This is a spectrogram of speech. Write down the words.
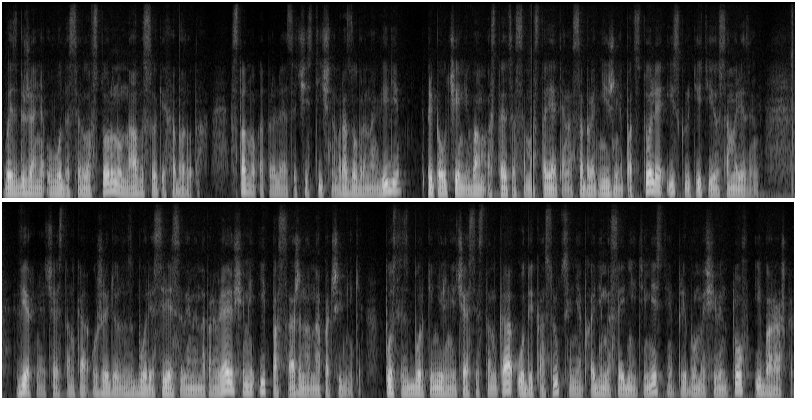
во избежание увода сверла в сторону на высоких оборотах. Станок отправляется частично в разобранном виде. При получении вам остается самостоятельно собрать нижнее подстолье и скрутить ее саморезами. Верхняя часть станка уже идет в сборе с рельсовыми направляющими и посажена на подшипники. После сборки нижней части станка обе конструкции необходимо соединить вместе при помощи винтов и барашков.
